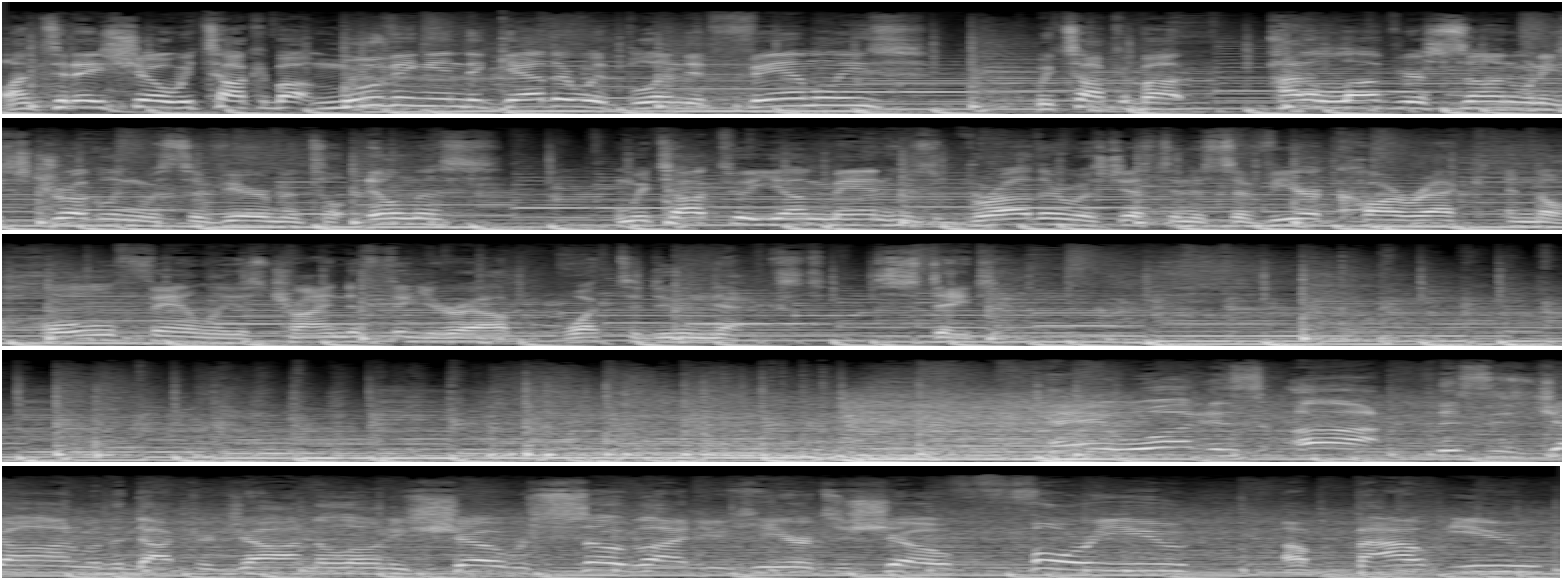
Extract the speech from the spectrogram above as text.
On today's show, we talk about moving in together with blended families. We talk about how to love your son when he's struggling with severe mental illness. And we talk to a young man whose brother was just in a severe car wreck, and the whole family is trying to figure out what to do next. Stay tuned. Hey, what is up? This is John with the Dr. John Delony Show. We're so glad you're here. It's a show for you, about you,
